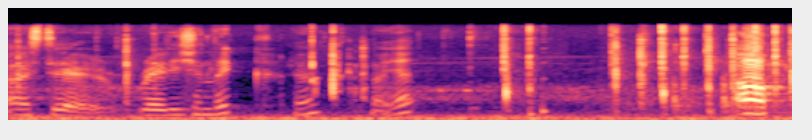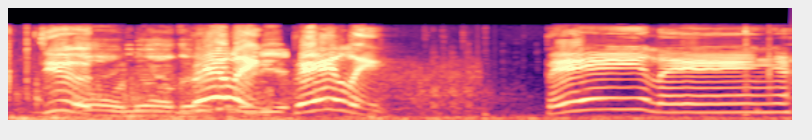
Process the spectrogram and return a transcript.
Oh, is there radiation leak? No, not yet. Oh, dude! Oh, no, there's bailing, bailing, bailing.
